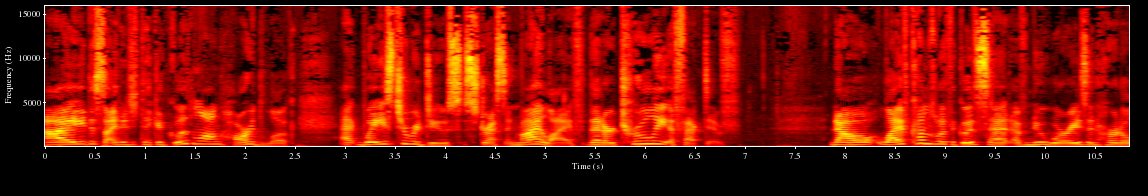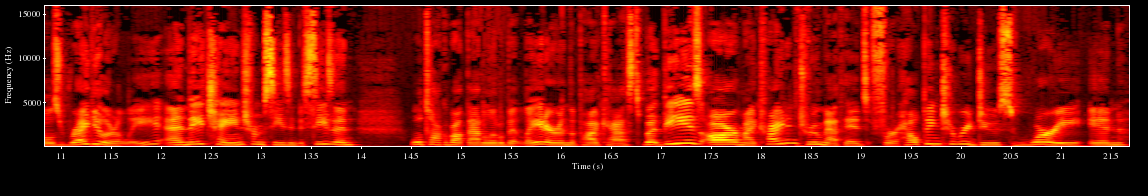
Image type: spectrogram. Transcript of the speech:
I decided to take a good long hard look at ways to reduce stress in my life that are truly effective. Now, life comes with a good set of new worries and hurdles regularly, and they change from season to season. We'll talk about that a little bit later in the podcast, but these are my tried and true methods for helping to reduce worry in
